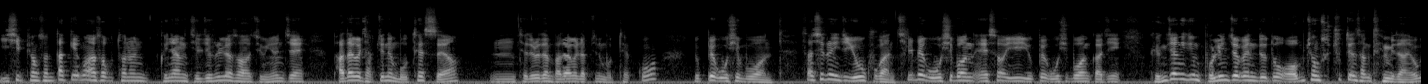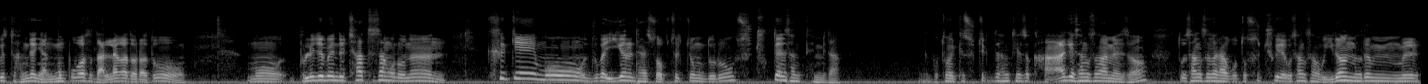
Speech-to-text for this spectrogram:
20평선 딱 깨고 나서부터는 그냥 질질 흘려서 지금 현재 바닥을 잡지는 못했어요. 음, 제대로 된 바닥을 잡지는 못했고 655원 사실은 이제 요 구간 750원에서 이 655원까지 굉장히 지금 볼린저 밴드도 엄청 수축된 상태입니다 여기서 당장 양봉 뽑아서 날아가더라도 뭐 볼린저 밴드 차트상으로는 크게 뭐 누가 이견을 달 수 없을 정도로 수축된 상태입니다. 보통 이렇게 수축된 상태에서 강하게 상승하면서 또 상승을 하고 또 수축이 되고 상승하고 이런 흐름을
